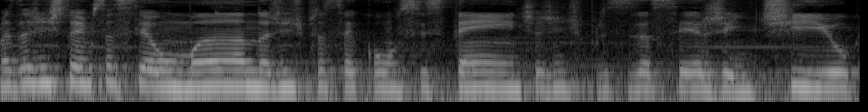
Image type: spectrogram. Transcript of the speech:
mas a gente também precisa ser humano, a gente precisa ser consistente, a gente precisa ser gentil.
